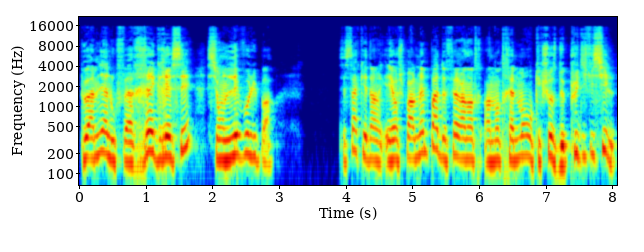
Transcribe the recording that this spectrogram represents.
peut amener à nous faire régresser si on ne l'évolue pas. C'est ça qui est dingue. Et je parle même pas de faire un entraînement ou quelque chose de plus difficile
